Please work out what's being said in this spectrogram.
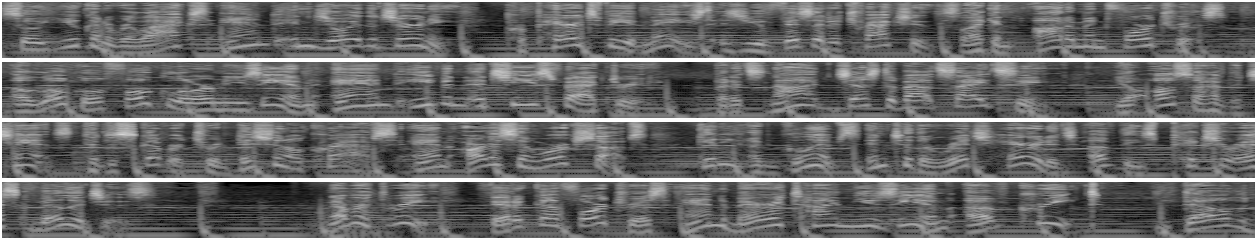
so you can relax and enjoy the journey. Prepare to be amazed as you visit attractions like an Ottoman fortress, a local folklore museum, and even a cheese factory. But it's not just about sightseeing. You'll also have the chance to discover traditional crafts and artisan workshops, getting a glimpse into the rich heritage of these picturesque villages. Number 3. Firka Fortress and Maritime Museum of Crete. Delve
